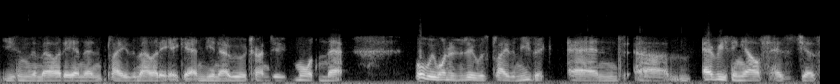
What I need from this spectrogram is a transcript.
using the melody, and then play the melody again. You know, we were trying to do more than that. What we wanted to do was play the music, and um, everything else has just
